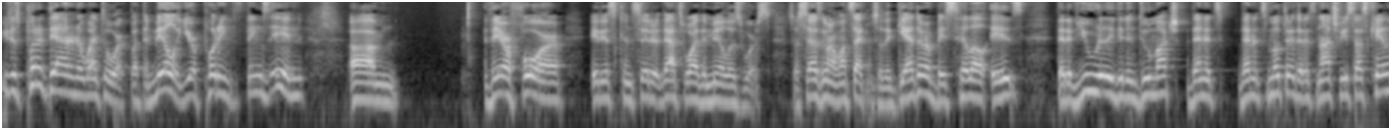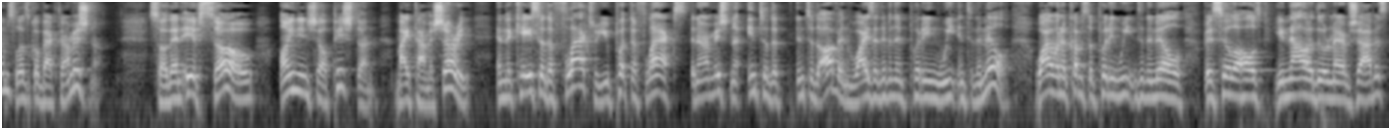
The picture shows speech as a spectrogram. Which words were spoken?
You just put it down and it went to work. But the mill, you're putting things in. Um, therefore, it is considered, that's why the mill is worse. So says, one second. So the gather of Beis Hillel is that if you really didn't do much, then it's, then it's mutter, that it's not Shvisas Kalim. So let's go back to our Mishnah. So then, if so, oinin shel pishtan, my tamashari. In the case of the flax, where you put the flax in our Mishnah into the into the oven, why is that different than putting wheat into the mill? Why, when it comes to putting wheat into the mill, Basila holds you're not allowed to do it on Erev Shabbos,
